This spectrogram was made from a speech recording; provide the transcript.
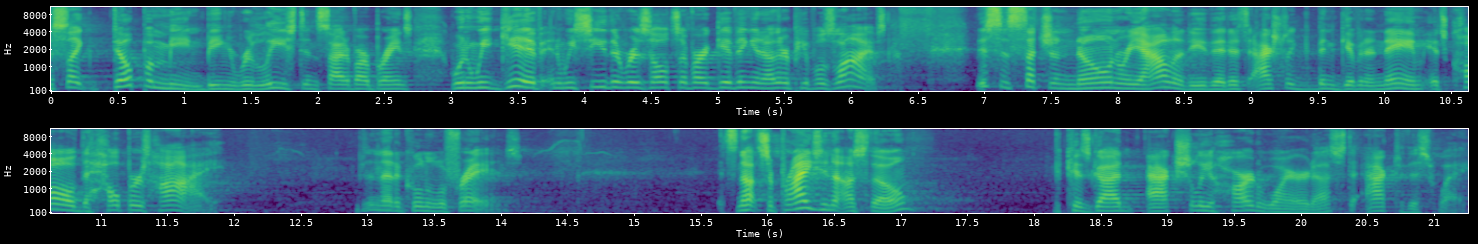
It's like dopamine being released inside of our brains when we give and we see the results of our giving in other people's lives. This is such a known reality that it's actually been given a name. It's called the helper's high. Isn't that a cool little phrase? It's not surprising to us, though, because God actually hardwired us to act this way,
